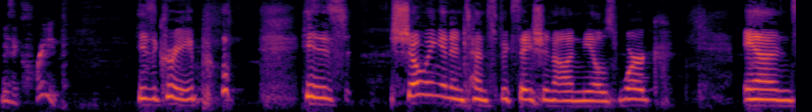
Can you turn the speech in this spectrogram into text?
he's, he's a creep. He's a creep. he's showing an intense fixation on Neal's work and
